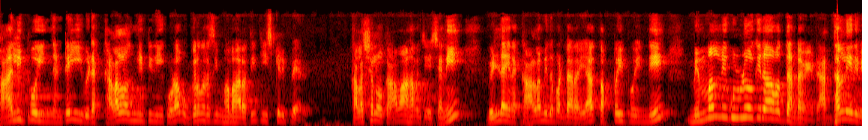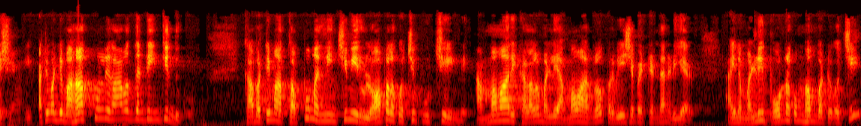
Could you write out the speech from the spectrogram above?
పాలిపోయిందంటే ఈవిడ కళలన్నింటినీ కూడా ఉగ్ర నరసింహభారతి తీసుకెళ్ళిపోయారు. కలశలోకి ఆవాహన చేశని. వెళ్ళి ఆయన కాళ్ళ మీద పడ్డారయ్యా తప్పైపోయింది. మిమ్మల్ని గుళ్ళోకి రావద్దండం ఏంటి అర్థం లేని విషయం. అటువంటి మహాత్ముల్ని రావద్దంటే ఇంకెందుకు? కాబట్టి మా తప్పు మన్నించి మీరు లోపలికి వచ్చి పూజ చేయండి. అమ్మవారి కళలు మళ్ళీ అమ్మవారిలో ప్రవేశపెట్టండి అని అడిగారు. ఆయన మళ్ళీ పూర్ణకుంభం పట్టుకొచ్చి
